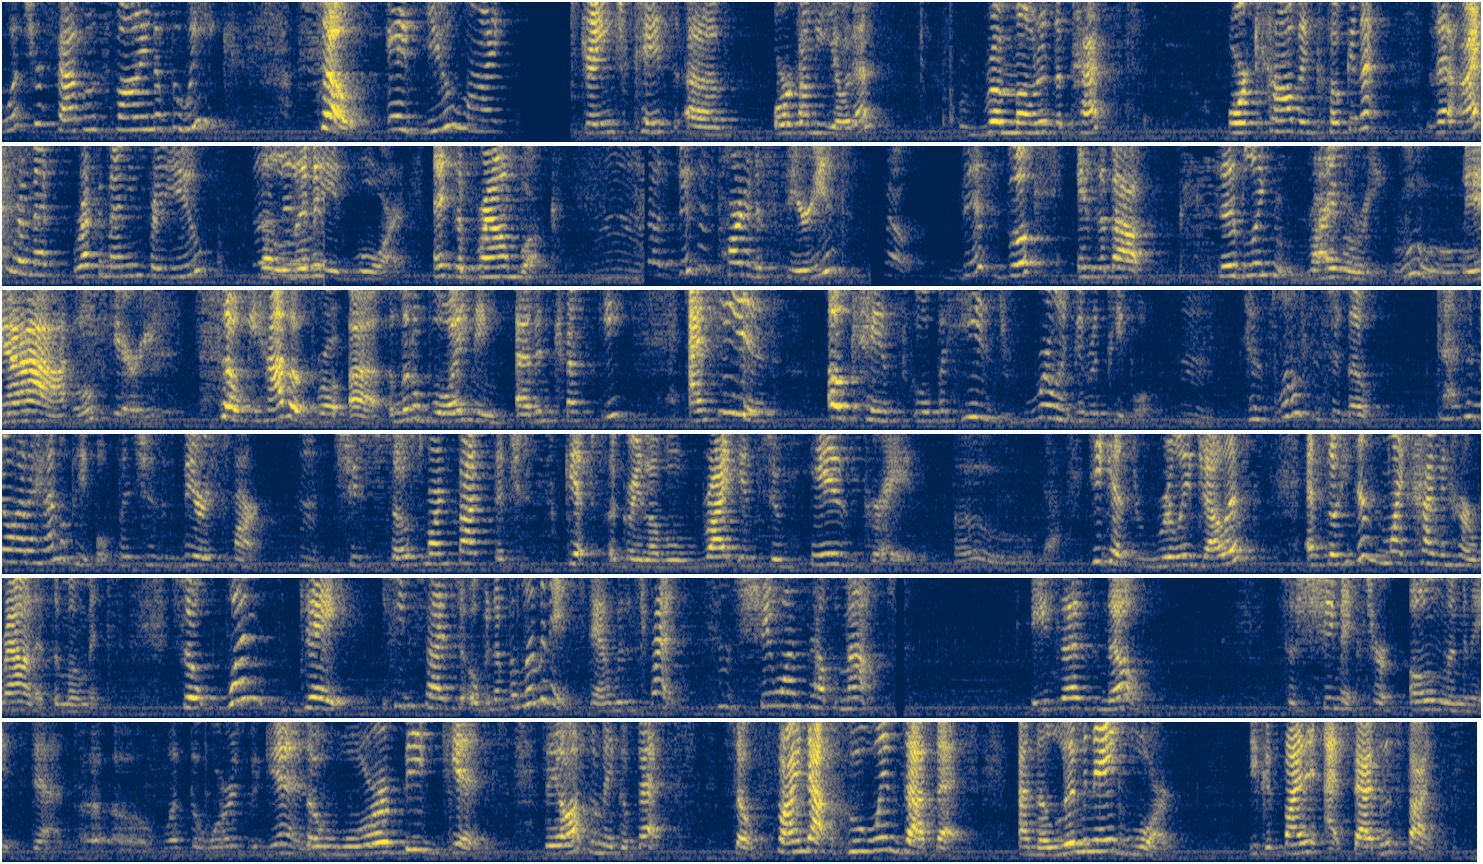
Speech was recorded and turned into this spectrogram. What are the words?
what's your fabulous find of the week? So, if you liked Strange Case of Origami Yoda, Ramona the Pest, or Calvin Coconut, then I'm re- recommending for you The Lemonade War. And it's a brown book. So this is part of a series. So this book is about sibling rivalry. Ooh. Yeah. A little scary. So we have a, bro- uh, a little boy named Evan Treski, and he okay in school, but he's really good with people. Hmm. His little sister, though, doesn't know how to handle people, but she's very smart. Hmm. She's so smart, in fact, that she skips a grade level right into his grade. Oh. Yeah. He gets really jealous, and so he doesn't like having her around at the moment. So one day, he decides to open up a lemonade stand with his friend. She wants to help him out. He says no. So she makes her own lemonade stand. Uh-oh. Let the wars begin. The war begins. They also make a bet. So find out who wins that bet and the lemonade war. You can find it at Fabulous Finds.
